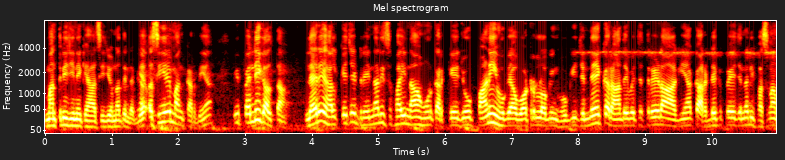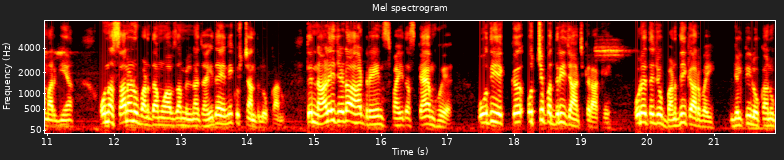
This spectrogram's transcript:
ਮੰਤਰੀ ਜੀ ਨੇ ਕਿਹਾ ਸੀ ਜੀ, ਉਹਨਾਂ ਤੇ ਲੱਗਿਆ। ਅਸੀਂ ਇਹ ਮੰਗ ਕਰਦੇ ਹਾਂ ਵੀ ਪਹਿਲੀ ਗੱਲ ਤਾਂ ਲਹਿਰੇ ਹਲਕੇ 'ਚ ਡਰੇਨਾਂ ਦੀ ਸਫ਼ਾਈ ਨਾ ਹੋਣ ਕਰਕੇ ਜੋ ਪਾਣੀ ਹੋ ਗਿਆ ਵਾਟਰ ਲੌਗਿੰਗ ਹੋ ਗਈ, ਜਿੰਨੇ ਘਰਾਂ ਦੇ ਵਿੱਚ ਤਰੇੜਾਂ ਆ ਗਈਆਂ, ਘਰ ਡਿੱਗ ਪਏ, ਜਿਨ੍ਹਾਂ ਦੀ ਫਸਲਾਂ ਮਰ ਗਈਆਂ, ਉਹਨਾਂ ਸਾਰਿਆਂ ਨੂੰ ਬਣਦਾ ਮੁਆਵਜ਼ਾ ਮਿਲਣਾ ਚਾਹੀਦਾ, ਇਹ ਨਹੀਂ ਕੁਝ ਚੰਦ ਲੋਕਾਂ ਨੂੰ। ਤੇ ਨਾਲੇ ਜਿਹੜਾ ਆਹ ਡਰੇਨ ਸਫ਼ਾਈ ਦਾ ਸਕੈਮ ਹੋਇਆ, ਉਹਦੀ ਇੱਕ ਉੱਚ ਪੱਧਰੀ ਜਾਂਚ ਕਰਾ ਕੇ, ਉਹਦੇ ਤੇ ਜੋ ਬਣਦੀ ਕਾਰਵਾਈ, ਗਿਲਟੀ ਲੋਕਾਂ ਨੂੰ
